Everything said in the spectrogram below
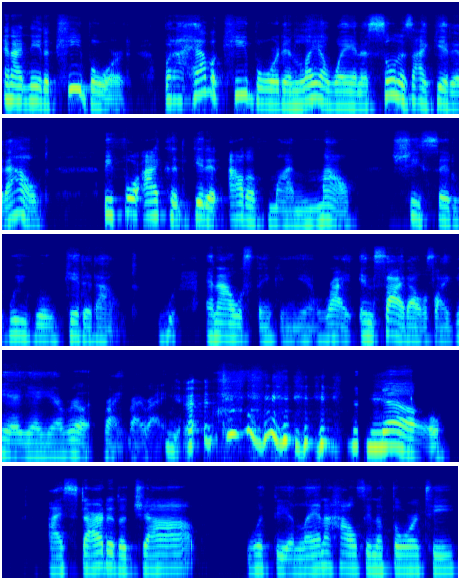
and I need a keyboard. But I have a keyboard in layaway, and as soon as I get it out, before I could get it out of my mouth, she said, We will get it out. And I was thinking, yeah, right. Inside, I was like, yeah, yeah, yeah, real, right, right, right. Yeah. no, I started a job with the Atlanta Housing Authority,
